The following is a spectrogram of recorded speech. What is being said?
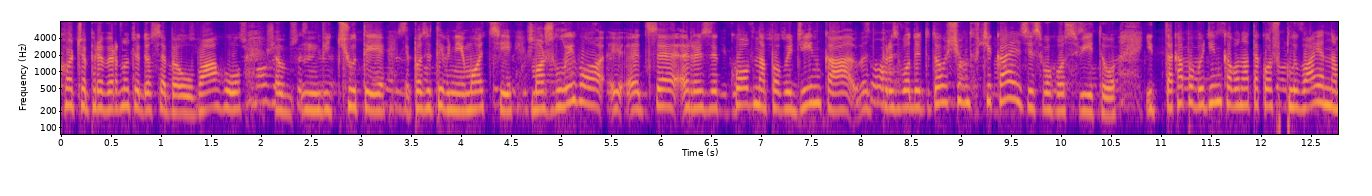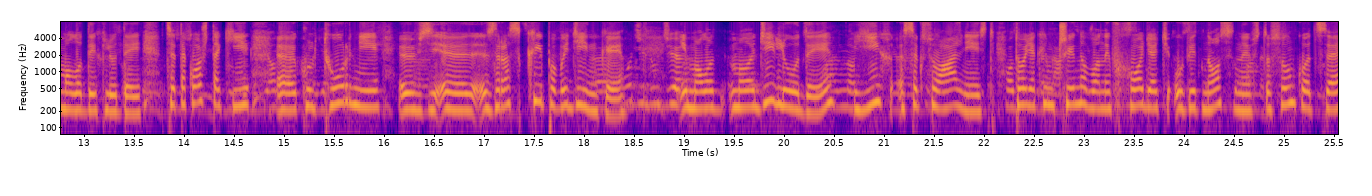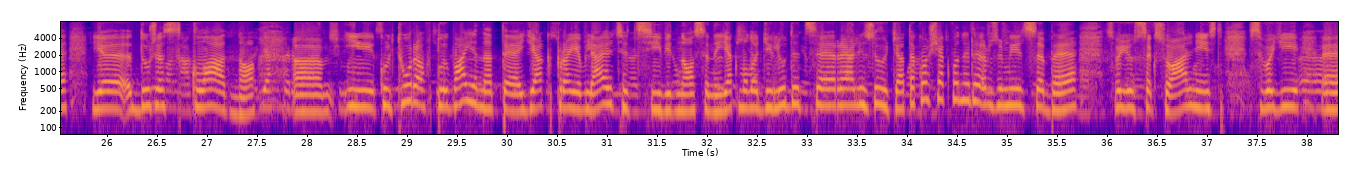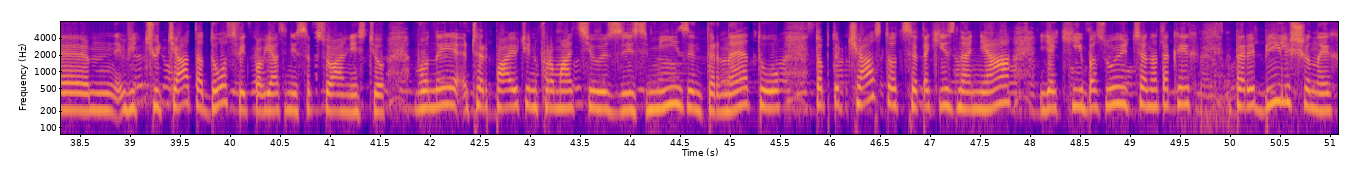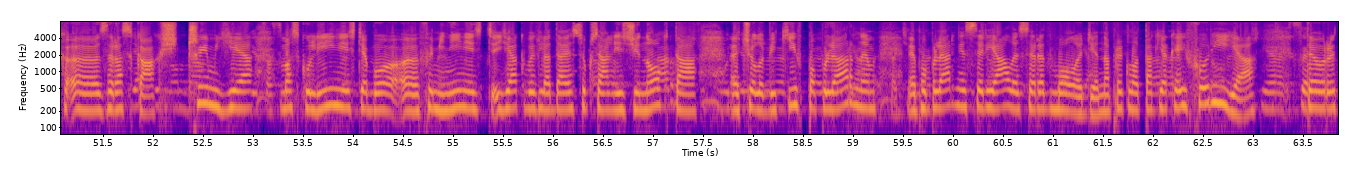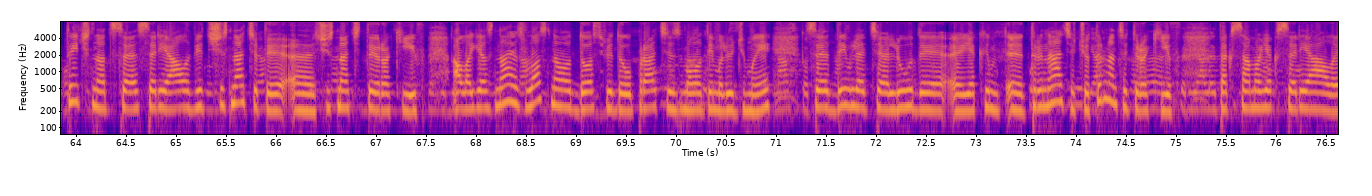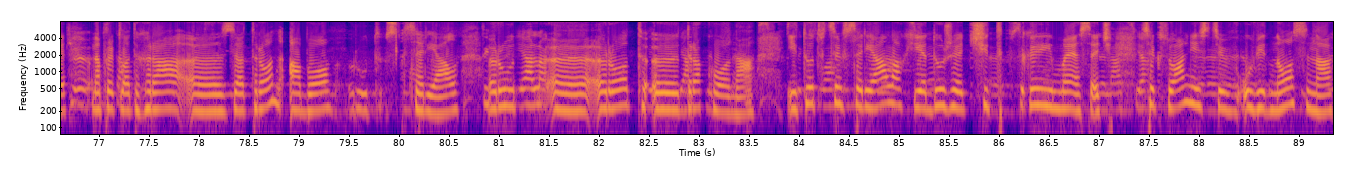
Хоче привернути до себе увагу, е, відчути позитивні емоції. Можливо, е, це ризиковна поведінка призводить до того, що він втікає зі свого світу, і така поведінка вона також впливає на молодих людей. Це також такі е, культурні е, е, зразки поведінки. Поведінки. І молод- молоді люди, їх сексуальність, то яким чином вони входять у відносини в стосунку, це є дуже складно. Е, І культура впливає на те, як проявляються ці відносини, як молоді люди це реалізують, а також як вони розуміють себе, свою сексуальність, свої е, відчуття та досвід пов'язані з сексуальністю. Вони черпають інформацію зі змі, з інтернету. Тобто, часто це такі знання, які базуються на таких перебільшених е, зразках, чим є маскулінність або е, фемінінність, як виглядає сексуальність жінок та е, чоловіків. Популярним популярні серіали серед молоді, наприклад, так як Ейфорія. Теоретично це серіал від 16, е, 16 років. Але я знаю з власного досвіду праці з молодими людьми. Це дивляться люди, яким е, 13-14 років, так само як серіали, наприклад, гра за трон або серіал Рут е, род е, дракона. І тут в цих серіалах є дуже чіткий меседж. Сексуальність у відносинах,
